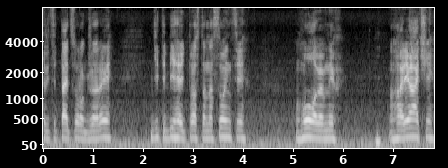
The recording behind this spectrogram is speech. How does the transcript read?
35-40 жари. Діти бігають просто на сонці. Голови в них гарячі.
